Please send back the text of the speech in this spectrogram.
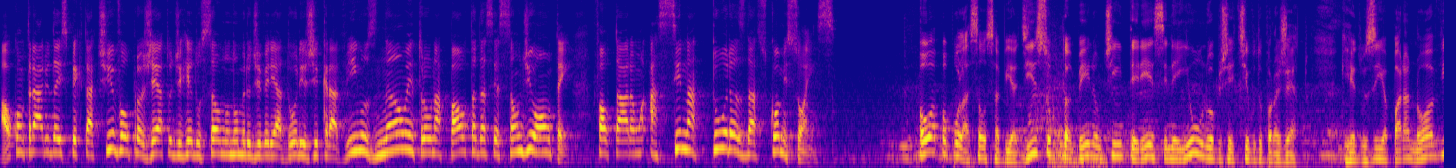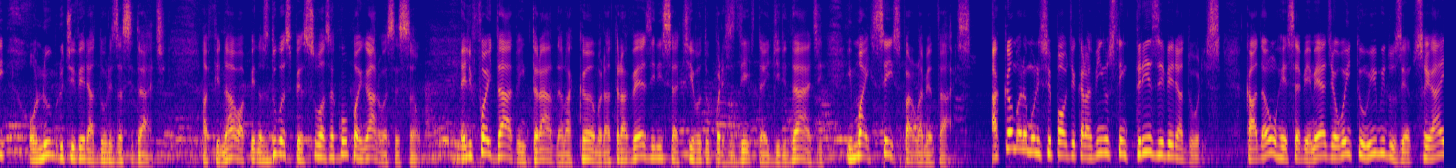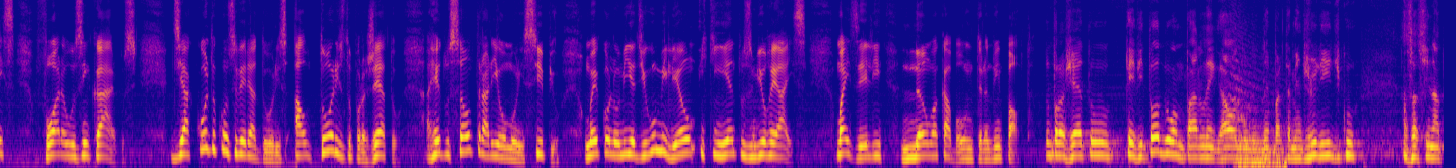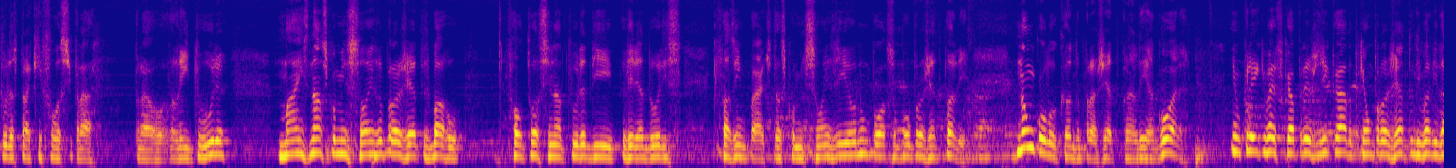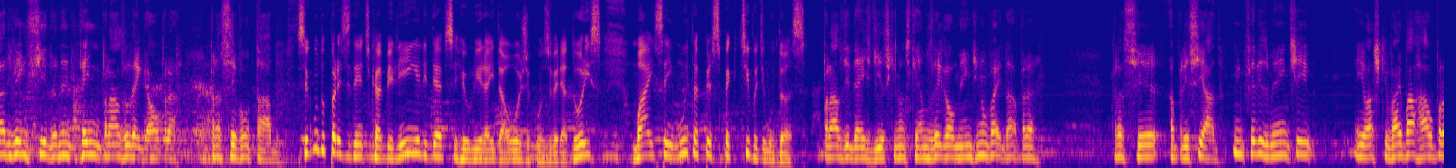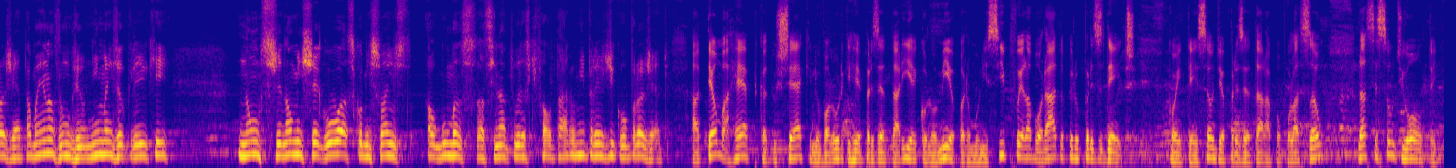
Ao contrário da expectativa, o projeto de redução no número de vereadores de Cravinhos não entrou na pauta da sessão de ontem. Faltaram assinaturas das comissões. Ou a população sabia disso, ou também não tinha interesse nenhum no objetivo do projeto, que reduzia para nove o número de vereadores da cidade. Afinal, apenas duas pessoas acompanharam a sessão. Ele foi dado entrada na Câmara através de iniciativa do presidente da Idilidade e mais seis parlamentares. A Câmara Municipal de Cravinhos tem 13 vereadores. Cada um recebe em média R$ 8.200, fora os encargos. De acordo com os vereadores autores do projeto, a redução traria ao município uma economia de R$ 1 milhão e 500 mil reais, mas ele não acabou entrando em pauta. O projeto teve todo o amparo legal do departamento jurídico, as assinaturas para que fosse para a leitura, mas nas comissões o projeto esbarrou faltou assinatura de vereadores que fazem parte das comissões e eu não posso pôr o projeto para ler. Não colocando o projeto para ler agora, eu creio que vai ficar prejudicado, porque é um projeto de validade vencida, né? tem um prazo legal para ser votado. Segundo o presidente Cabelinho, ele deve se reunir ainda hoje com os vereadores, mas sem muita perspectiva de mudança. O prazo de 10 dias que nós temos legalmente não vai dar para ser apreciado. Infelizmente, eu acho que vai barrar o projeto. Amanhã nós vamos reunir, mas eu creio que não, se não me chegou às comissões, algumas assinaturas que faltaram, me prejudicou o projeto. Até uma réplica do cheque no valor que representaria a economia para o município foi elaborado pelo presidente, com a intenção de apresentar à população na sessão de ontem.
